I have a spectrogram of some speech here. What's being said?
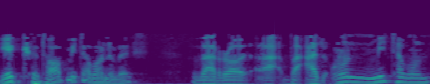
یک کتاب می‌توان نوشت و, و از آن می‌توان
